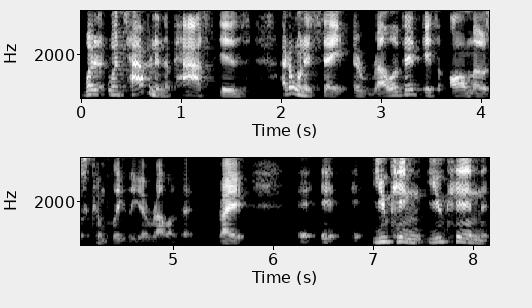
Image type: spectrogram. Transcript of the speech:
What what's happened in the past is i don't want to say irrelevant it's almost completely irrelevant right? It, it, you can you can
